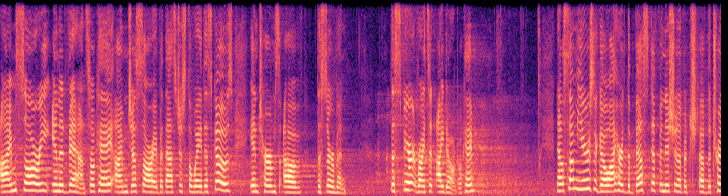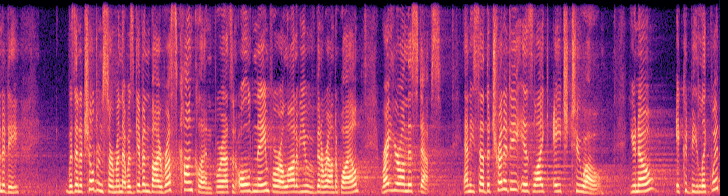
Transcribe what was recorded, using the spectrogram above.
I'm sorry in advance, okay? I'm just sorry, but that's just the way this goes in terms of the sermon. The Spirit writes it, I don't, okay? Now, some years ago, I heard the best definition of, of the Trinity was in a children's sermon that was given by Russ Conklin, for that's an old name for a lot of you who've been around a while, right here on this steps. And he said the Trinity is like H2O. You know, it could be liquid,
